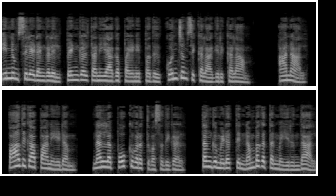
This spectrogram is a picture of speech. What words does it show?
இன்னும் சில இடங்களில் பெண்கள் தனியாக பயணிப்பது கொஞ்சம் சிக்கலாகிருக்கலாம் ஆனால் பாதுகாப்பான இடம் நல்ல போக்குவரத்து வசதிகள் தங்கும் இடத்தின் நம்பகத்தன்மை இருந்தால்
